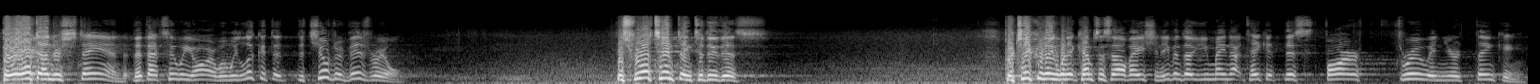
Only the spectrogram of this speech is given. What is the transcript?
But we have to understand that that's who we are. When we look at the, the children of Israel, it's real tempting to do this. Particularly when it comes to salvation, even though you may not take it this far through in your thinking.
